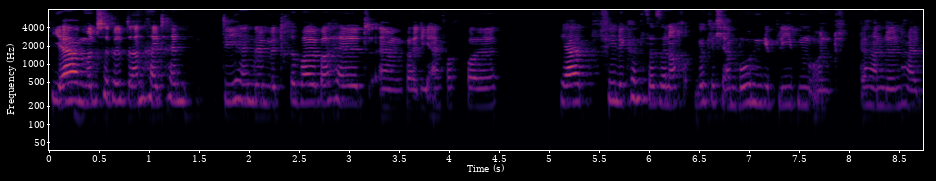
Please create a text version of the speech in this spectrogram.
ja, man schüttelt dann halt die Hände mit Revolverheld, ähm, weil die einfach voll, ja, viele Künstler sind auch wirklich am Boden geblieben und behandeln halt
